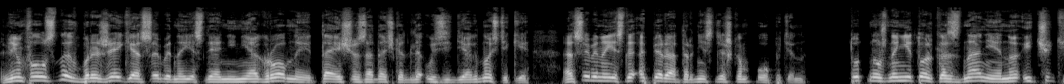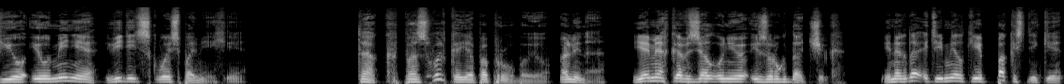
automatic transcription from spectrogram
Лимфоузлы в брыжейке, особенно если они не огромные, та еще задачка для УЗИ-диагностики, особенно если оператор не слишком опытен. Тут нужно не только знание, но и чутье, и умение видеть сквозь помехи. Так, позволь-ка я попробую, Алина. Я мягко взял у нее из рук датчик. Иногда эти мелкие пакостники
